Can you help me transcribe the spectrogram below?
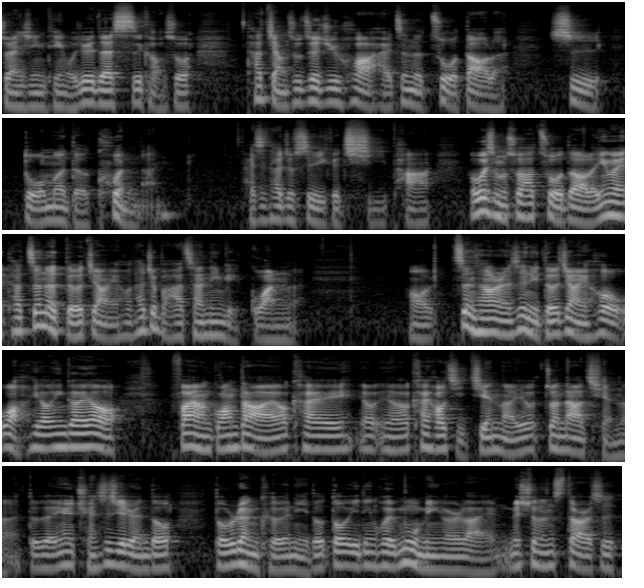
专心听，我就在思考说他讲出这句话还真的做到了是多么的困难，还是他就是一个奇葩？为什么说他做到了？因为他真的得奖以后，他就把他餐厅给关了。哦，正常人是你得奖以后，哇，要应该要发扬光大，要开要要开好几间了，要赚大钱了，对不对？因为全世界人都都认可你，都都一定会慕名而来。Michelin Star 是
